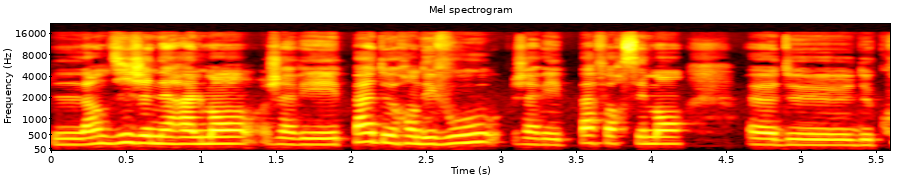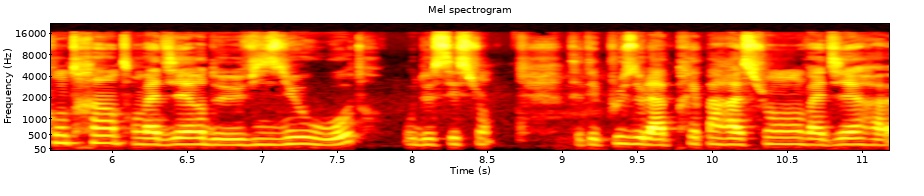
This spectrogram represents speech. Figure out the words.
lundi, généralement, j'avais pas de rendez-vous, j'avais pas forcément euh, de, contraintes, on va dire, de visio ou autre, ou de session. C'était plus de la préparation, on va dire, euh,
